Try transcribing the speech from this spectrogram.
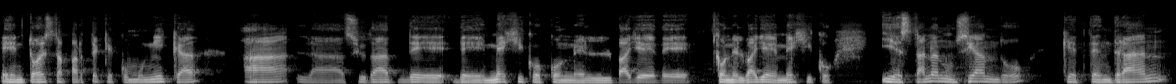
en toda esta parte que comunica a la ciudad de, de, México con el Valle de con el Valle de México y están anunciando que tendrán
